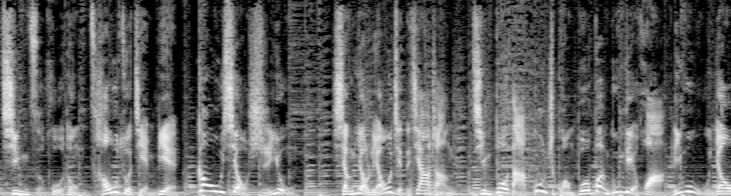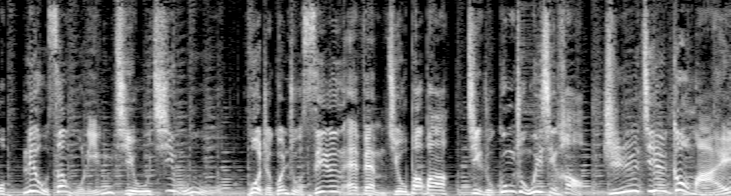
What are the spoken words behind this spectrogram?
亲子互动，操作简便，高效实用。想要了解的家长，请拨打故事广播办公电话零五五幺六三五零九七五五。或者关注 C N F M 九八八，进入公众微信号直接购买。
